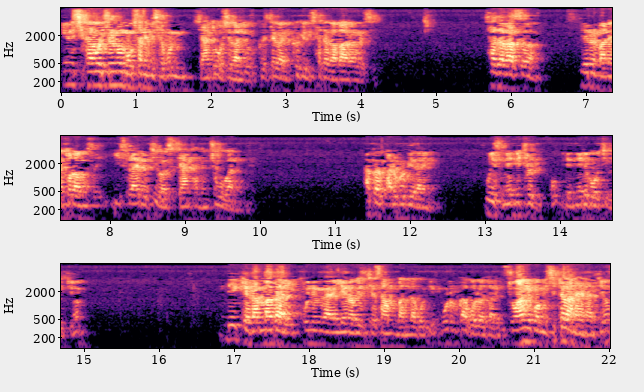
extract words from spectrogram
이건 시카고의 젊은 목사님이 세분 저한테 오셔가지고 그래서 제가 거기를 찾아가 봐라 그랬어요. 찾아가서 열흘 만에 돌아오면서 이스라엘을 찍어서 저한테 주고 갔는데 아까 바로 그 계단에 위에서 내 밑을 내려보고 찍었죠. 근데 계단마다 이 군영간의 연합에서 제사함을 만나고 무릎 까고 올라다 중앙에 보면 십자가 하나 해놨죠.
